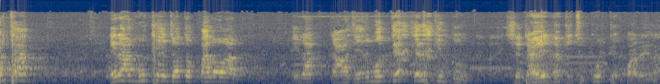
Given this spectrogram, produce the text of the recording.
অর্থাৎ এরা মুখে যত পালোয়ার, এরা কাজের মধ্যে কিন্তু সেটাই না কিছু করতে পারে না।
